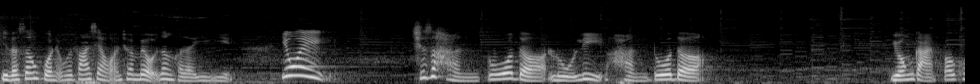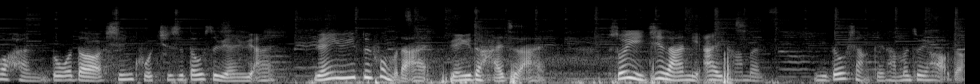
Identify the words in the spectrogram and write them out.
你的生活你会发现完全没有任何的意义，因为其实很多的努力，很多的勇敢，包括很多的辛苦，其实都是源于爱，源于对父母的爱，源于对孩子的爱。所以，既然你爱他们，你都想给他们最好的。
